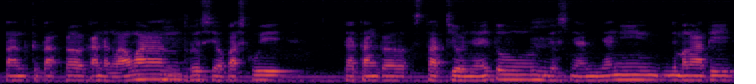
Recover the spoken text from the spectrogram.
tan ke, ke kandang lawan Hmm. terus ya pas kuwi datang ke stadionnya itu Hmm. terus nyanyi nyanyi nyemangati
